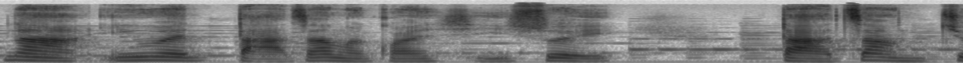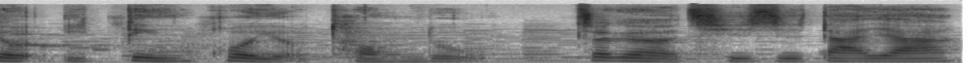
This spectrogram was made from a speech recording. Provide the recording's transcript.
那因为打仗的关系，所以打仗就一定会有通路，这个其实大家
